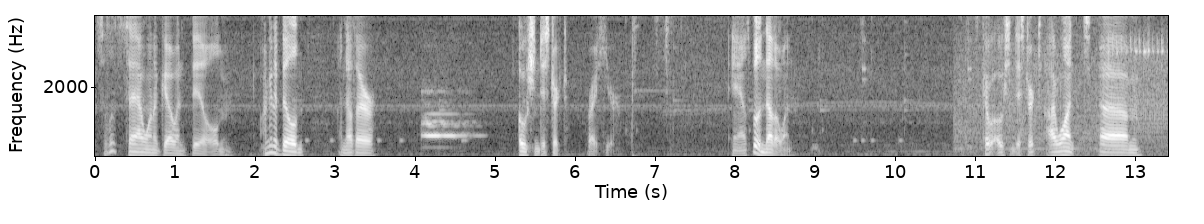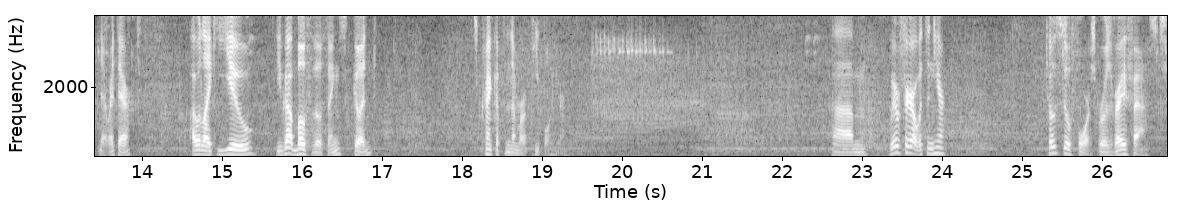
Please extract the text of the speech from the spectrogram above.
So let's say I want to go and build. I'm going to build another ocean district right here. And let's build another one. Go ocean district. I want, um, yeah, right there. I would like you. You've got both of those things. Good. Let's crank up the number of people here. Um, we ever figure out what's in here? Toadstool Forest grows very fast.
